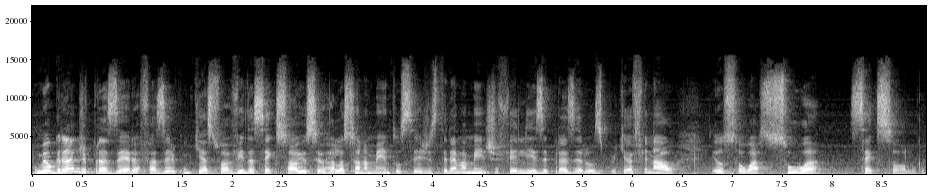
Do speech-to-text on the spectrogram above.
O meu grande prazer é fazer com que a sua vida sexual e o seu relacionamento seja extremamente feliz e prazeroso, porque afinal eu sou a sua sexóloga.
